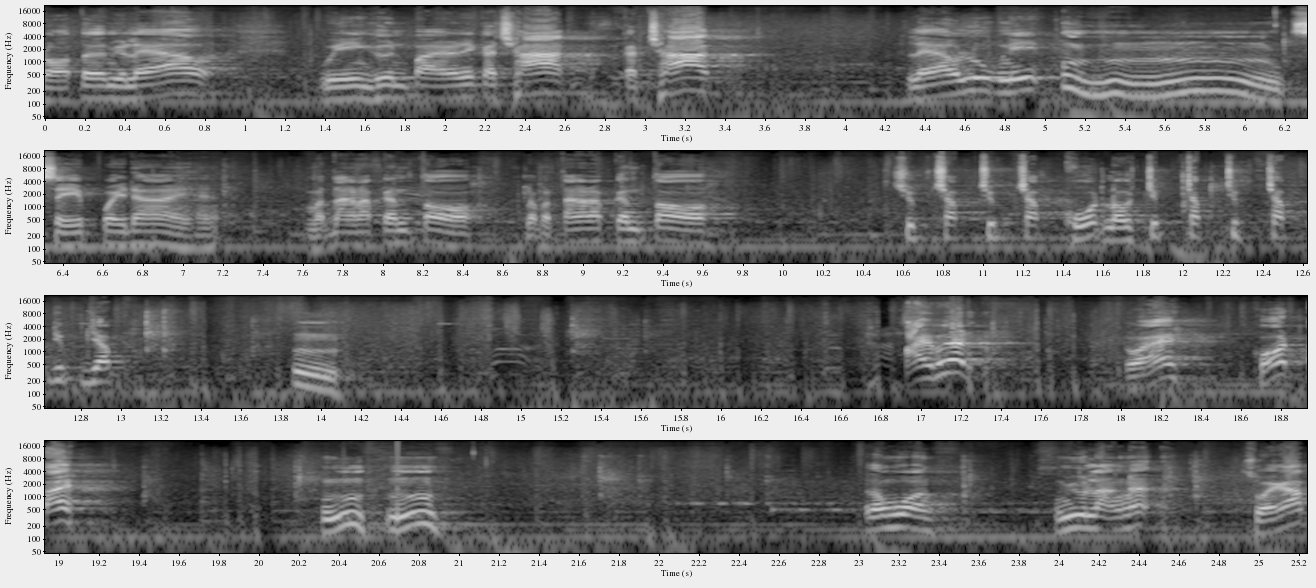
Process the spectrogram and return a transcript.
รอเติมอยู่แล้ว วิ่งขึ้นไปอันนี้กระชากกระชาก แล้วลูกนี้อืเซฟไว้ได้ฮะ มาตั้งรับกันต่อกลับมาตั้งรับกันต่อ ชุบชับชุบชับโค้ดเราชุบชับชุบชับยุบยับอืมไปเพื่อนสวยโค้ดไปอืมอืมไม่ต้องห่วง ผมอยู่หลังนะสวยครับ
